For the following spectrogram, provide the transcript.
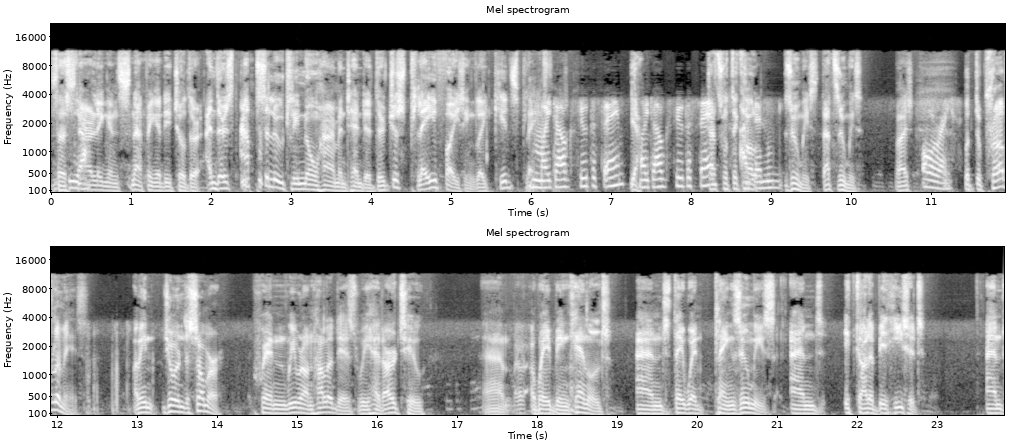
So Yeah. snarling and snapping at each other, and there's absolutely no harm intended. They're just play fighting, like kids play. My dogs do the same. Yeah. My dogs do the same. That's what they call then, zoomies. That's zoomies, right? all right. But the problem is, I mean, during the summer when we were on holidays, we had our two um, away being kennelled, and they went playing zoomies, and it got a bit heated. And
